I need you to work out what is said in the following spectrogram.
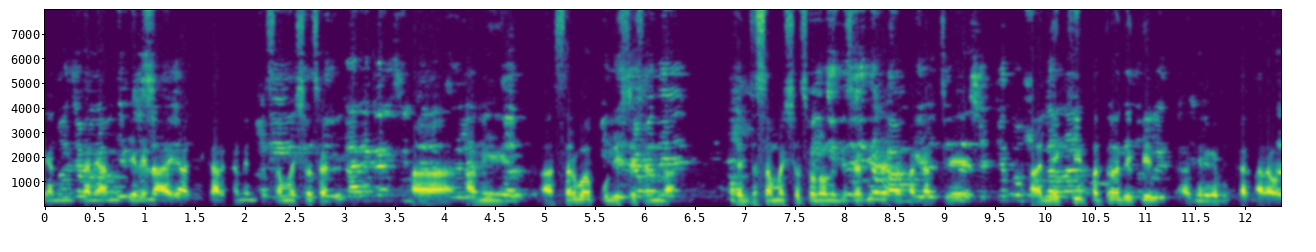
या निमित्ताने आम्ही केलेलं आहे आणि कारखान्यांच्या समस्यासाठी आम्ही सर्व पोलीस स्टेशनला त्यांच्या समस्या सोडवणुकीसाठी तशा प्रकारचे लेखी पत्र देखील निर्गमित करणार आहोत.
